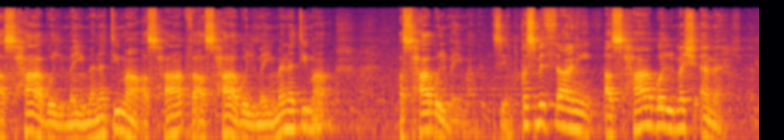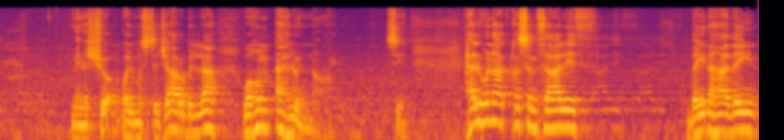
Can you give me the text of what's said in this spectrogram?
أصحاب الميمنة ما أصحاب فأصحاب الميمنة ما أصحاب الميمنة. زين القسم الثاني أصحاب المشأمة. من الشؤم والمستجار بالله وهم أهل النار. زين هل هناك قسم ثالث بين هذين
